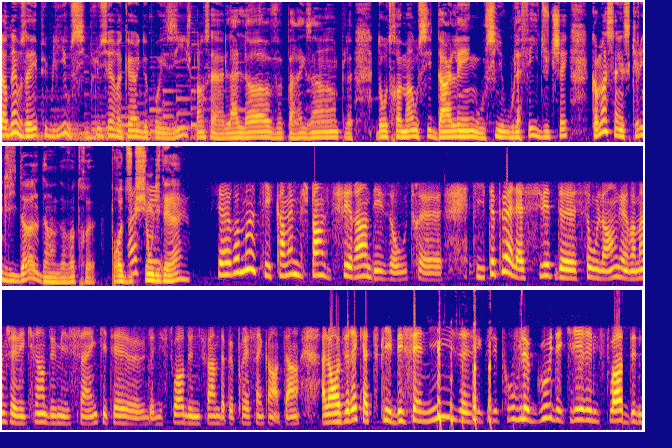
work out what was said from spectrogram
Desjardins, vous avez publié aussi plusieurs recueils de poésie. Je pense à La Love, par exemple, d'autres romans aussi, Darling aussi, ou La fille du Tché. Comment s'inscrit l'idole dans, votre production ah, littéraire? C'est un roman qui est quand même, je pense, différent des autres, euh, qui est un peu à la suite de So Long, un roman que j'avais écrit en 2005, qui était euh, l'histoire d'une femme d'à peu près 50 ans. Alors, on dirait qu'à toutes les décennies, j'éprouve le goût d'écrire l'histoire d'une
